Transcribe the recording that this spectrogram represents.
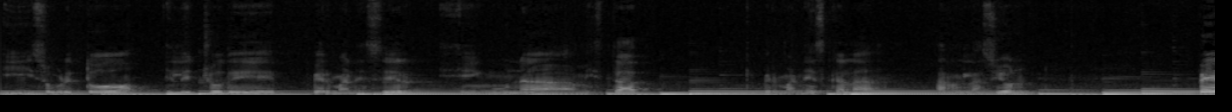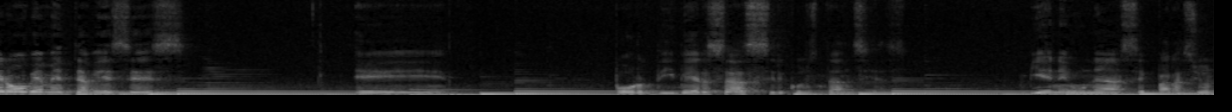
y sobre todo el hecho de permanecer en una amistad, que permanezca la, la relación. Pero obviamente a veces, eh, por diversas circunstancias, viene una separación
